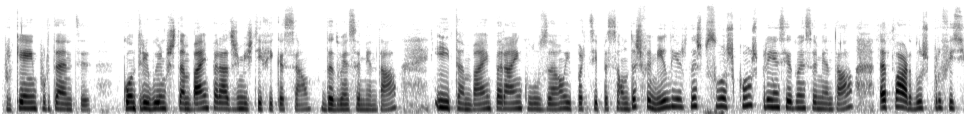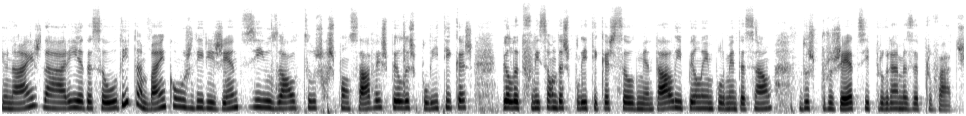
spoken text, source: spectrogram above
porque é importante contribuirmos também para a desmistificação da doença mental e também para a inclusão e participação das famílias, das pessoas com experiência de doença mental, a par dos profissionais da área da saúde e também com os dirigentes e os altos responsáveis pelas políticas, pela definição das políticas de saúde mental e pela implementação dos projetos e programas aprovados.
